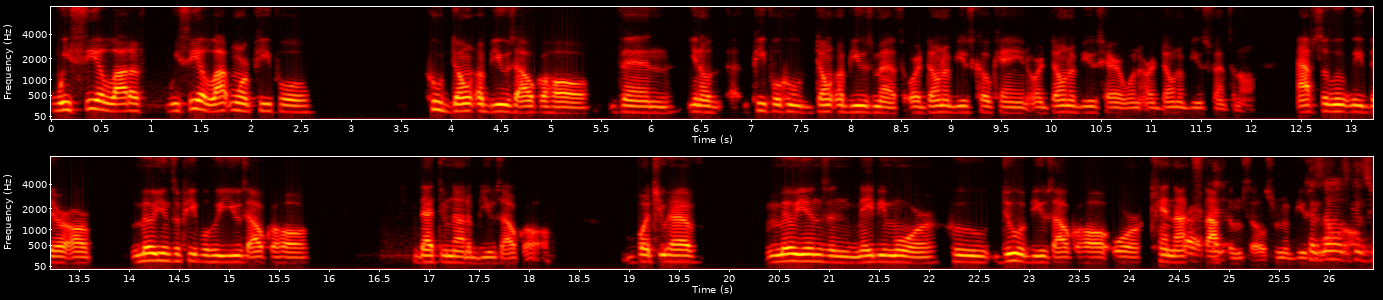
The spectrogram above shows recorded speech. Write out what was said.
we see a lot of we see a lot more people who don't abuse alcohol than you know people who don't abuse meth or don't abuse cocaine or don't abuse heroin or don't abuse fentanyl. Absolutely there are millions of people who use alcohol that do not abuse alcohol. But you have millions and maybe more who do abuse alcohol or cannot right. stop themselves from abusing because no one's because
